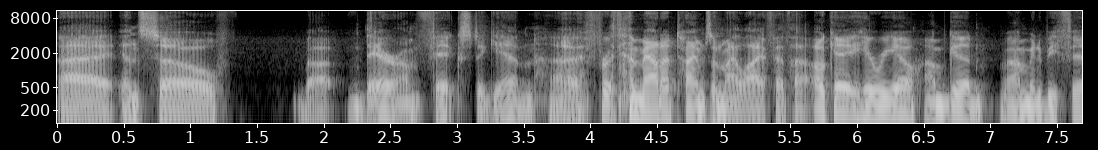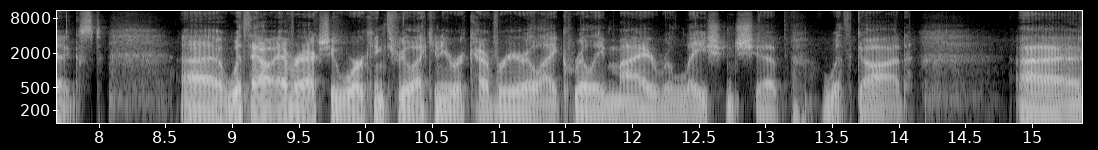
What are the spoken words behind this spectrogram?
Uh, and so uh, there, I'm fixed again. Uh, for the amount of times in my life, I thought, okay, here we go. I'm good. I'm going to be fixed. Uh, without ever actually working through like any recovery or like really my relationship with God. Uh,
